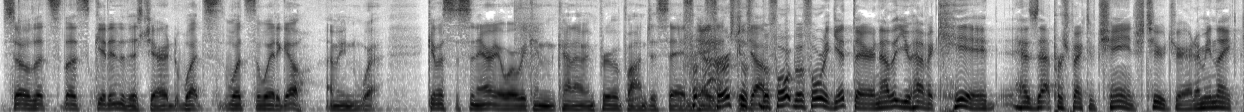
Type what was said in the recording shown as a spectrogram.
So let's let's get into this, Jared. What's what's the way to go? I mean, wh- give us a scenario where we can kind of improve upon just saying, hey, First, good bef- job. before before we get there, now that you have a kid, has that perspective changed too, Jared? I mean, like,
